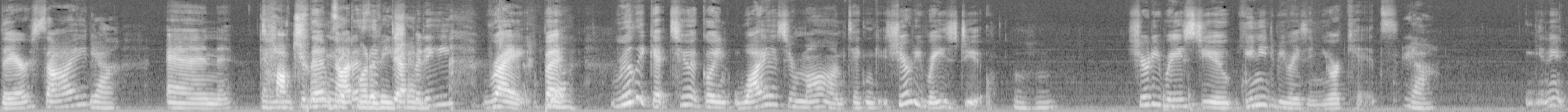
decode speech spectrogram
their side Yeah. and That talk to them not as motivation. a deputy, right? But Yeah. Really get to it. Going, why is your mom taking? She already raised you. Mm-hmm. She already raised you. You need to be raising your kids. Yeah. You need,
